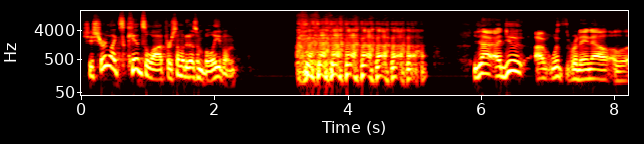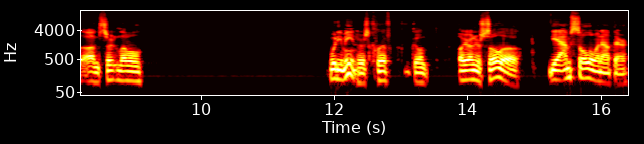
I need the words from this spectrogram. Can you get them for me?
She sure likes kids a lot for someone who doesn't believe them. you know, I do I, with Ranae now uh, on a certain level. What do you mean? There's Cliff going. Oh, you're on your solo. Yeah, I'm soloing out there.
